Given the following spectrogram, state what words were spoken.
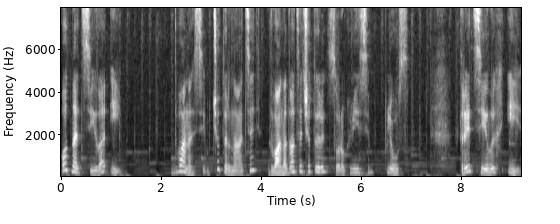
1 ціла і 2 на 7 – 14, 2 на 24 – 48, плюс 3 цілих і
